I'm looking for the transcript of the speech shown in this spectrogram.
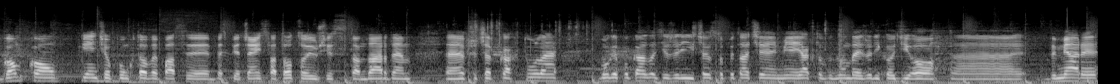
gąbką, pięciopunktowe pasy bezpieczeństwa, to co już jest standardem w przyczepkach Tule. Mogę pokazać, jeżeli często pytacie mnie jak to wygląda, jeżeli chodzi o e, wymiary.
